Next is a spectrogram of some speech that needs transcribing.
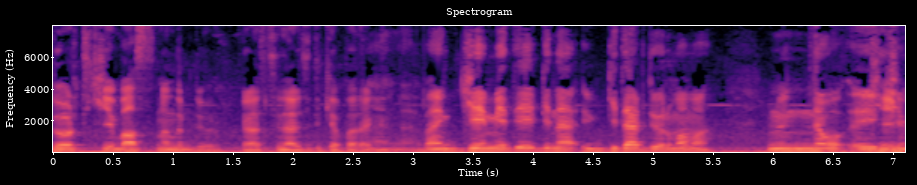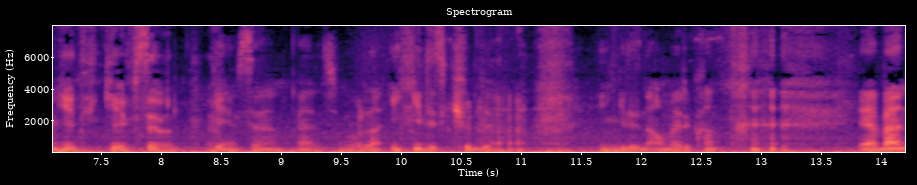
4-2 Boston alır diyorum. Biraz sinerjilik yaparak. Yani ben Game 7'ye gider, gider diyorum ama ne, ne o e, Game kim? 7, Game 7. Game 7 kardeşim buradan İngiliz Kürdü. İngiliz de Amerikan. ya ben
